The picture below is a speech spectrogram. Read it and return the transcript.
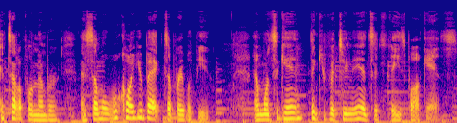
and telephone number, and someone will call you back to pray with you. And once again, thank you for tuning in to today's podcast.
